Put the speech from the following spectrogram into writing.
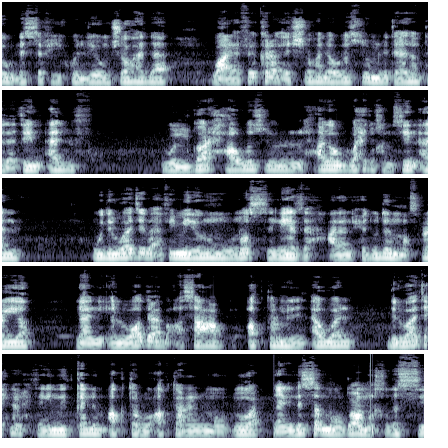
ولسه فيه كل يوم شهداء. وعلى فكرة الشهداء وصلوا لتلاتة وتلاتين ألف والجرحى وصلوا لحاجة واحد وخمسين ألف. ودلوقتي بقى في مليون ونص نازح على الحدود المصرية. يعني الوضع بقى صعب أكتر من الأول. دلوقتي إحنا محتاجين نتكلم أكتر وأكتر عن الموضوع. يعني لسه الموضوع ما خلصش.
